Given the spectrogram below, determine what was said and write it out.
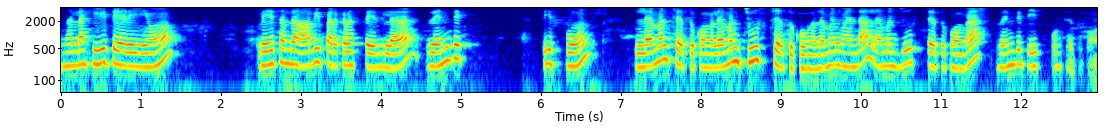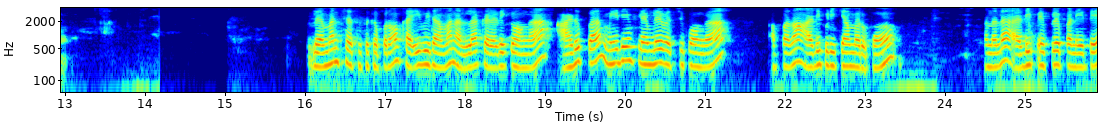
நல்லா ஹீட் ஏறியும். லேஸ் அந்த ஆவி பறக்கிற ஸ்டேஜில் ரெண்டு டீஸ்பூன் லெமன் சேர்த்துக்கோங்க. லெமன் ஜூஸ் சேர்த்துக்கோங்க. லெமன் வேண்டாம். லெமன் ஜூஸ் சேர்த்துக்கோங்க. ரெண்டு டீஸ்பூன் சேர்த்துக்கோங்க. லெமன் சேர்த்ததுக்கப்புறம் கைவிடாமல் நல்லா கிளறிக்கோங்க. அடுப்பை மீடியம் ஃப்ளேம்லேயே வச்சுக்கோங்க. அப்போ தான் அடி பிடிக்காமல் இருக்கும். அதனால் அடி அப்ளை பண்ணிவிட்டு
